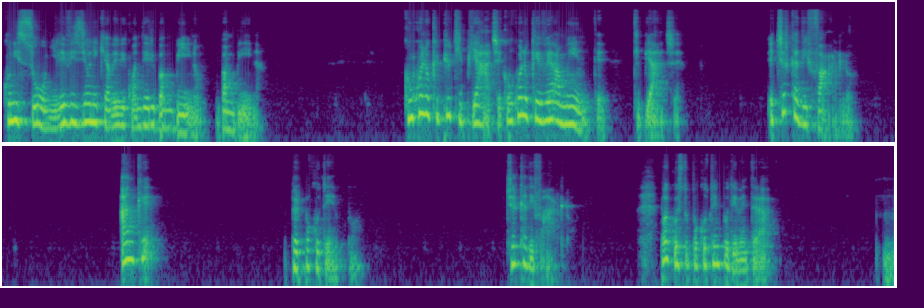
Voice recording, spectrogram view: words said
con i sogni, le visioni che avevi quando eri bambino, bambina con quello che più ti piace, con quello che veramente ti piace. E cerca di farlo. Anche per poco tempo. Cerca di farlo. Poi questo poco tempo diventerà mm,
